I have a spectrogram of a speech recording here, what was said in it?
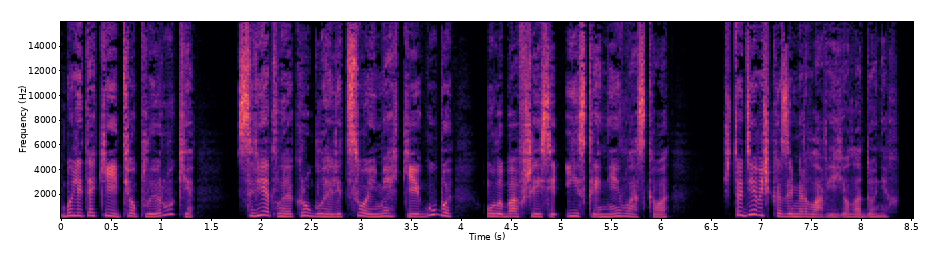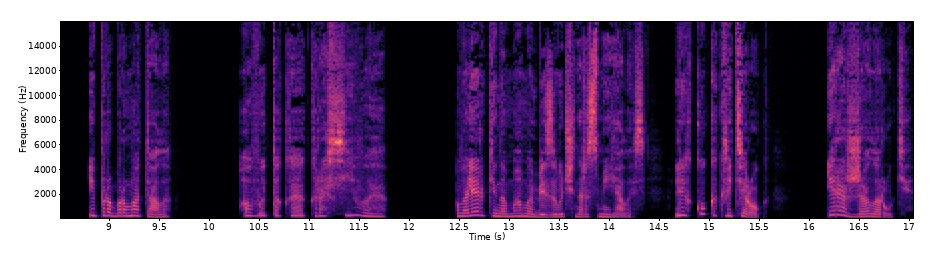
были такие теплые руки, светлое круглое лицо и мягкие губы, улыбавшиеся искренне и ласково, что девочка замерла в ее ладонях и пробормотала. «А вы такая красивая». Валеркина мама беззвучно рассмеялась, легко, как ветерок, и разжала руки.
